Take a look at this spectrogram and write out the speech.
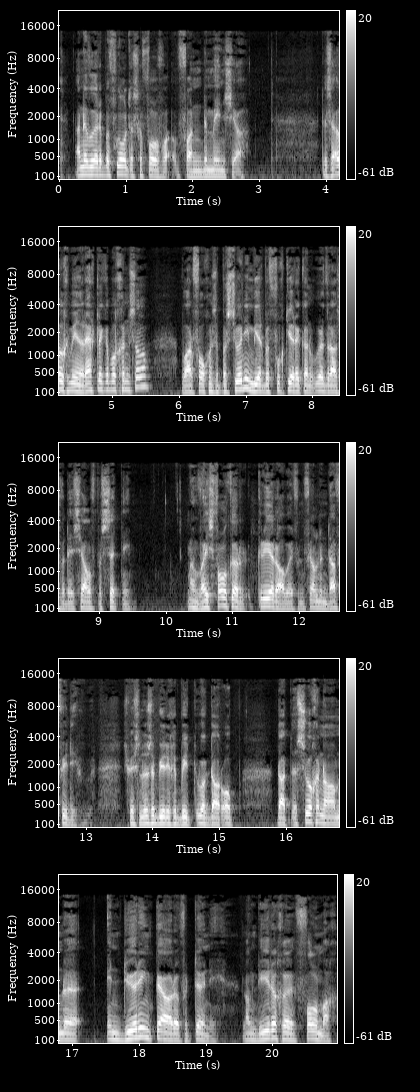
In ander woorde byvoorbeeld as gevolg van demensie. Dis 'n algemene regtelike beginsel waar volgens 'n persoon nie meer bevoegdhede kan oordra as wat hy self besit nie. Maar wys Volker Kreer daarby van Velden Duffy die spesialiste op hierdie gebied ook daarop dat 'n sogenaamde enduring power of attorney, langdurige volmag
